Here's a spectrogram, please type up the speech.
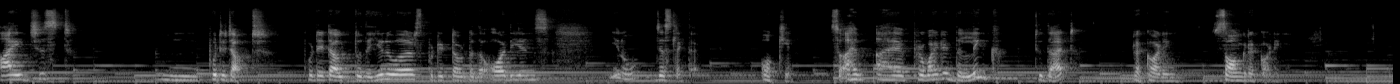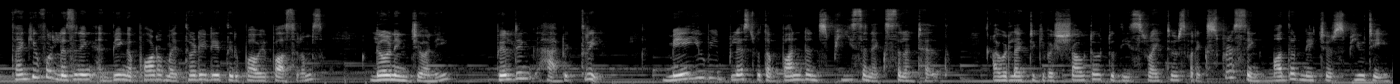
I just mm, put it out. Put it out to the universe, put it out to the audience, you know, just like that. Okay, so I have provided the link to that recording, song recording. Thank you for listening and being a part of my 30 day Tirupavai Pasurams learning journey, building habit 3. May you be blessed with abundance, peace, and excellent health. I would like to give a shout out to these writers for expressing Mother Nature's beauty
